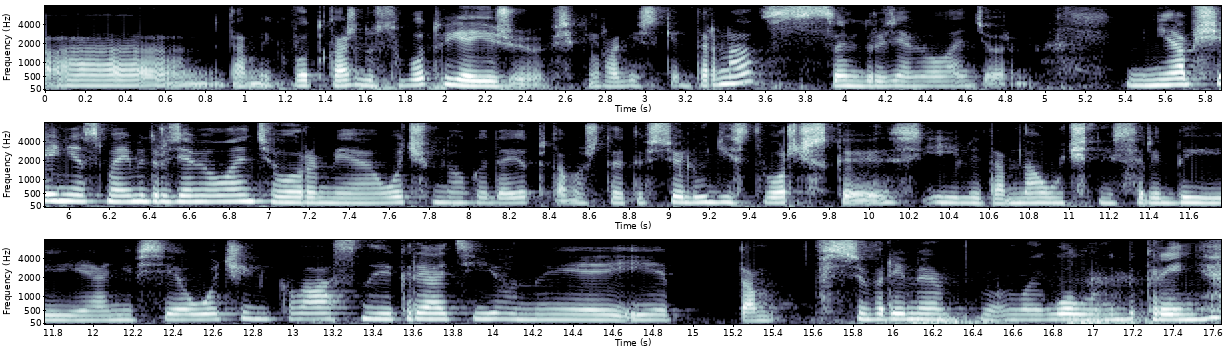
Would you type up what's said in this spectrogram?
А, там, вот каждую субботу я езжу в психологический интернат с своими друзьями-волонтерами. Мне общение с моими друзьями-волонтерами очень много дает, потому что это все люди из творческой или там научной среды, и они все очень классные, креативные, и там все время мою голову на бекрень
